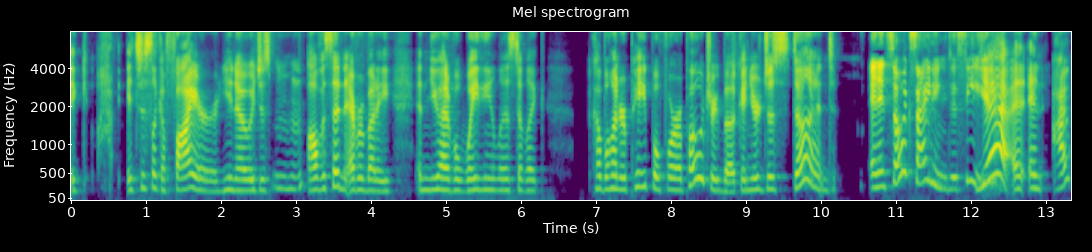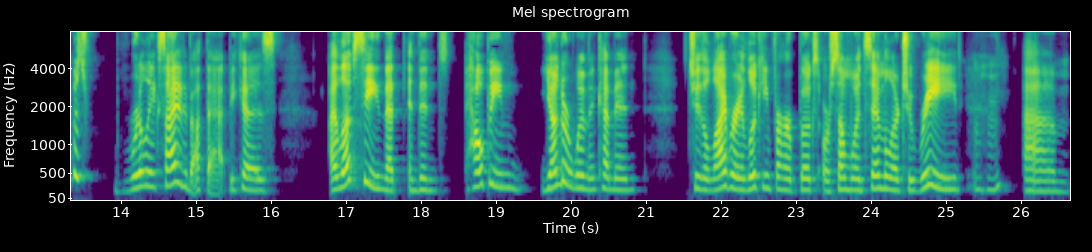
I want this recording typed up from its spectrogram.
it, it's just like a fire, you know, it just hmm all of a sudden everybody and you have a waiting list of like a couple hundred people for a poetry book and you're just stunned And it's so exciting to see. yeah and, and i was really excited about that because i love seeing that and then helping younger women come in to the library looking for her books or someone similar to read hmm um,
